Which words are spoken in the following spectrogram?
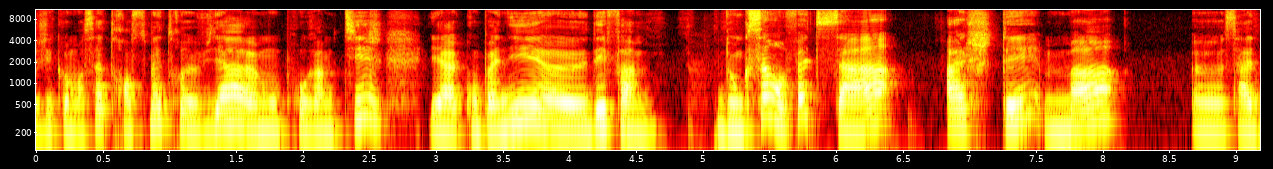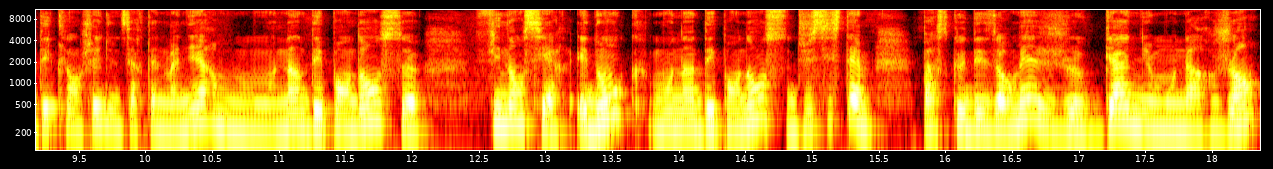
j'ai commencé à transmettre via mon programme Tige et à accompagner des femmes. Donc, ça, en fait, ça a acheté ma. ça a déclenché d'une certaine manière mon indépendance financière et donc mon indépendance du système parce que désormais je gagne mon argent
